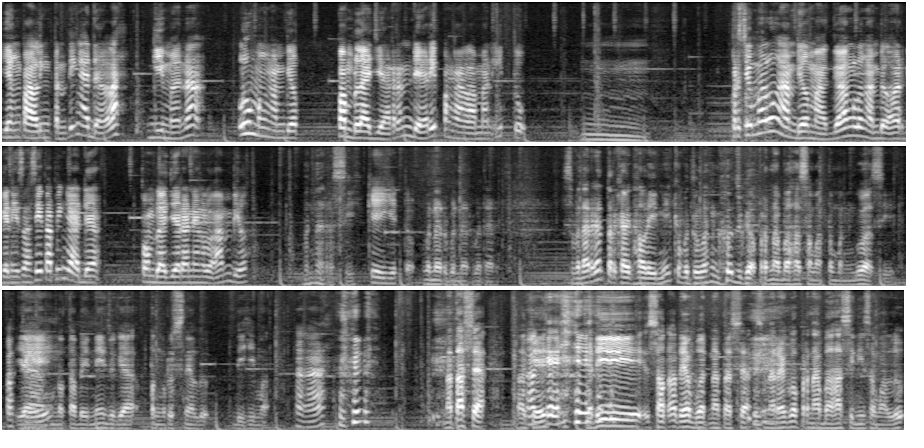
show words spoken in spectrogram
yang paling penting adalah gimana lu mengambil pembelajaran dari pengalaman itu Hmm. percuma lu ngambil magang lu ngambil organisasi tapi nggak ada pembelajaran yang lu ambil Bener sih. kayak gitu Bener, bener, bener. Sebenarnya terkait hal ini kebetulan gue juga pernah bahas sama temen gue sih, Oke. yang notabene juga pengurusnya lu di Hima. Heeh. Natasha, oke. Oke. Jadi shout out ya buat Natasha. Sebenarnya gue pernah bahas ini sama lu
